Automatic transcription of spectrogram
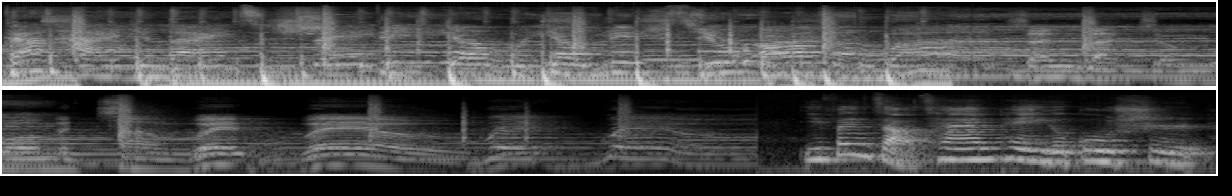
大海也来自水滴，有我有你，You are the one。灿烂中我们唱喂喂哦，喂喂哦。一份早餐配一个故事。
